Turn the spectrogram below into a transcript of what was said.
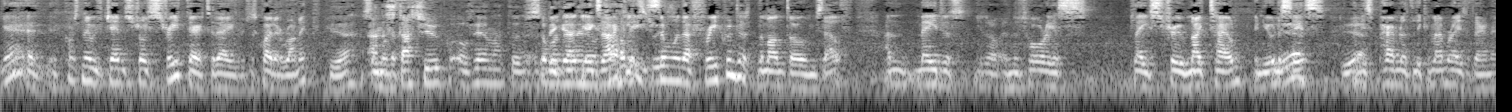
Yeah, of course. Now we've James Joyce Street there today, which is quite ironic. yeah, and a the- statue of him at the, Someone that, beginning of exactly, someone that frequented the Monto himself and made it, you know, a notorious place through Nighttown in Ulysses. Yeah, yeah. And he's permanently commemorated there now.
